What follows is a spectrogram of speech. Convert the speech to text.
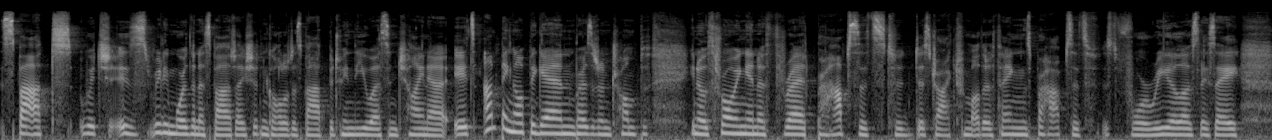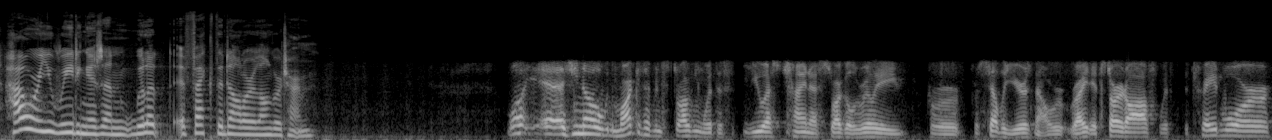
spat, which is really more than a spat. I shouldn't call it a spat between the US and China. It's amping up again. President Trump, you know, throwing in a threat. Perhaps it's to distract from other things. Perhaps it's for real, as they say. How are you reading it, and will it affect the dollar longer term? Well, as you know, the markets have been struggling with this U.S.-China struggle really for, for several years now, right? It started off with the trade war.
